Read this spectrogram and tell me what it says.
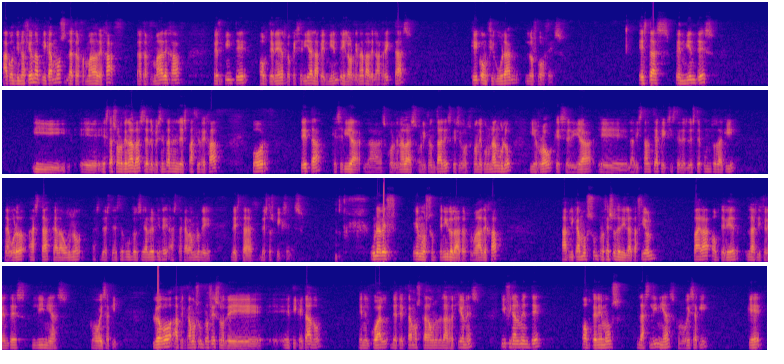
A continuación aplicamos la transformada de Huff. La transformada de Huff permite obtener lo que sería la pendiente y la ordenada de las rectas que configuran los bordes. Estas pendientes y eh, estas ordenadas se representan en el espacio de Huff por teta, que sería las coordenadas horizontales, que se corresponde con un ángulo, y rho, que sería eh, la distancia que existe desde este punto de aquí, ¿de acuerdo? Hasta cada uno, desde este punto que sería el vértice, hasta cada uno de, estas, de estos píxeles. Una vez hemos obtenido la transformada de Hub, aplicamos un proceso de dilatación para obtener las diferentes líneas, como veis aquí. Luego aplicamos un proceso de etiquetado en el cual detectamos cada una de las regiones y finalmente obtenemos las líneas, como veis aquí, que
